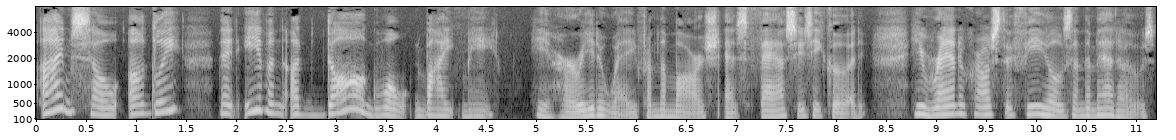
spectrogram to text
I'm so ugly that even a dog won't bite me. He hurried away from the marsh as fast as he could. He ran across the fields and the meadows,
